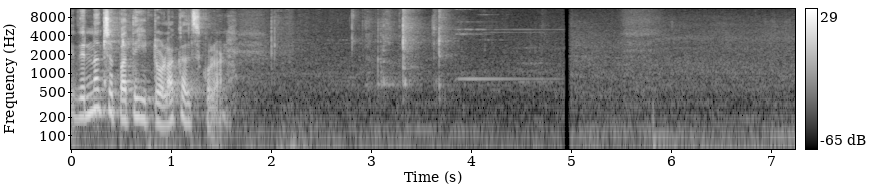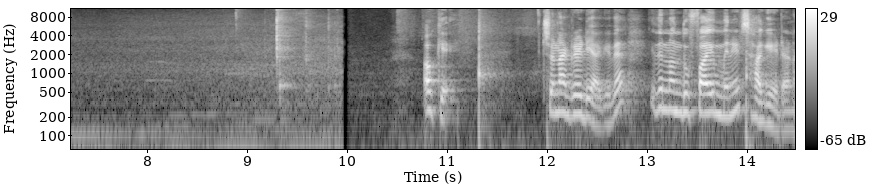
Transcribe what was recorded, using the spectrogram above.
ಇದನ್ನು ಚಪಾತಿ ಹಿಟ್ಟೊಳಗೆ ಕಲಿಸ್ಕೊಳ್ಳೋಣ. ಓಕೆ, ಚೆನ್ನಾಗಿ ರೆಡಿ ಆಗಿದೆ. ಇದನ್ನೊಂದು ಫೈವ್ ಮಿನಿಟ್ಸ್ ಹಾಗೆ ಇಡೋಣ.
